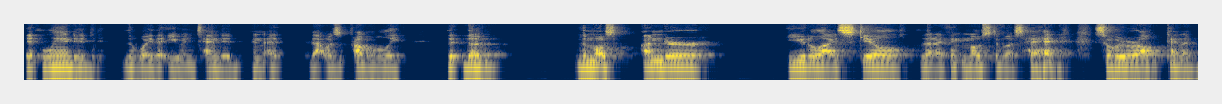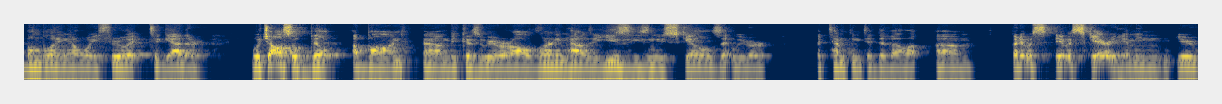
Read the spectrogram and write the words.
it landed the way that you intended and that, was probably the, the the most under utilized skill that I think most of us had. So we were all kind of bumbling our way through it together, which also built a bond um, because we were all learning how to use these new skills that we were attempting to develop. Um, but it was it was scary. I mean, you're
